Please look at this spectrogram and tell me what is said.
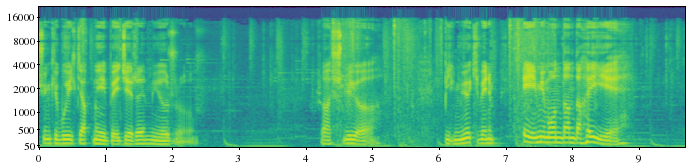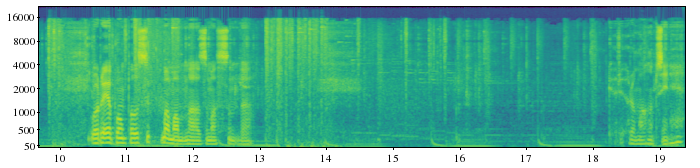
Çünkü build yapmayı beceremiyorum. Rushlıyor. Bilmiyor ki benim aim'im ondan daha iyi. Oraya pompalı sıkmamam lazım aslında. Görüyorum oğlum seni.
